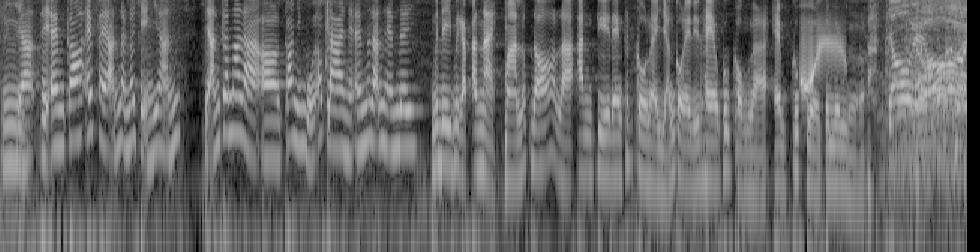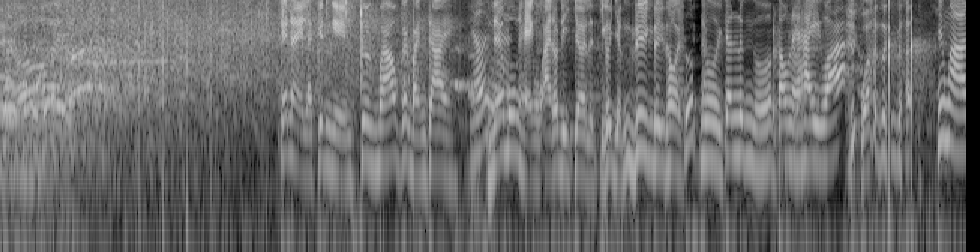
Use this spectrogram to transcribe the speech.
Dạ thì em có ép phe ảnh là nói chuyện với ảnh thì ảnh có nói là ờ, có những buổi offline này em nói rảnh thì em đi. Mới đi mới gặp anh này. Mà lúc đó là anh kia đang thích cô này dẫn cô này đi theo. Cuối cùng là em cúp người trên lưng ngựa. Trời ơi cái này là kinh nghiệm xương máu của các bạn trai. Nhớ nha. nếu muốn hẹn một ai đó đi chơi là chỉ có dẫn riêng đi thôi. Cướp người trên lưng ngựa. Câu này hay quá. Quá xứng đáng nhưng mà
